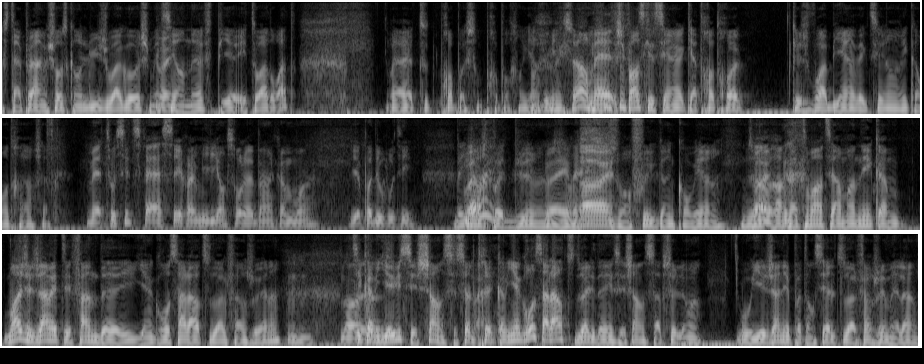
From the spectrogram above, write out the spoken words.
C'était un peu la même chose quand lui joue à gauche, Messi Ouais. en neuf, puis euh, Eto'o à droite. Euh, toute proportion, proportion gardée, bien sûr. Mais je pense que c'est un 4-3-3 que je vois bien avec Thierry-Henri Contraire. Mais toi aussi, tu fais assez un million sur le banc comme moi. Il n'y a pas de routier. Ben, il n'y pas de but. Hein. Je m'en fous, il gagne combien. Là? Genre, honnêtement, à un moment donné, comme. Moi, j'ai jamais été fan de. Il y a un gros salaire, tu dois le faire jouer. Là. Mm -hmm. comme il y a eu ses chances, c'est ça le truc. Comme il y a un gros salaire, tu dois lui donner ses chances, absolument. Ou il est jeune, il y a potentiel, tu dois le faire jouer, mais là,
